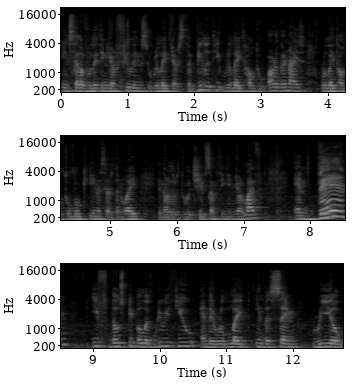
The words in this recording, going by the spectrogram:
instead of relating your feelings relate your stability relate how to organize relate how to look in a certain way in order to achieve something in your life. And then if those people agree with you and they relate in the same real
